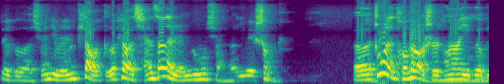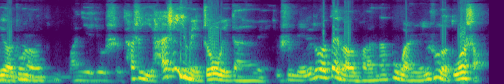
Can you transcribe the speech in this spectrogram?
这个选举人票得票前三的人中选择一位胜者。呃，众院投票时，同样一个比较重要的环节就是，它是以还是以每周为单位，就是每个州的代表团，它不管人数的多少，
